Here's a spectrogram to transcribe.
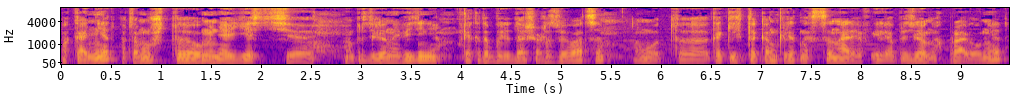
пока нет, потому что у меня есть э, определенное видение, как это будет дальше развиваться. Вот, э, каких-то конкретных сценариев или определенных правил нет.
